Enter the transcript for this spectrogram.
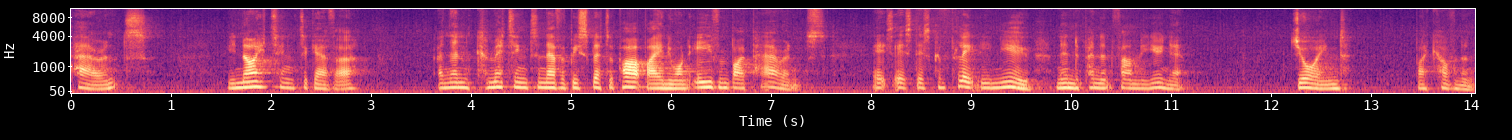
parents, uniting together, and then committing to never be split apart by anyone, even by parents. It's, it's this completely new and independent family unit, joined by covenant.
